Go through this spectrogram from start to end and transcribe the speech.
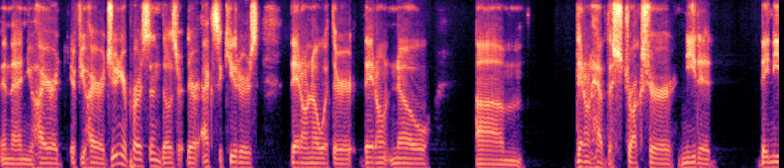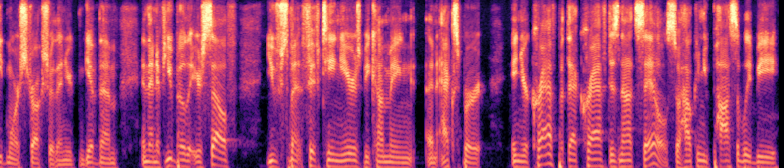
and then you hire if you hire a junior person, those are they're executors. They don't know what they're they don't know um, they don't have the structure needed they need more structure than you can give them. And then if you build it yourself you've spent 15 years becoming an expert in your craft but that craft is not sales. So how can you possibly be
